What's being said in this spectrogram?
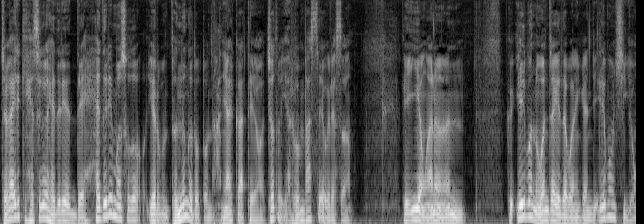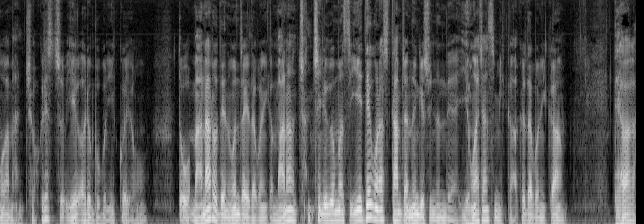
제가 이렇게 해석을 해드리는데 해드리면서도 여러분 듣는 것도 또 난해할 것 같아요. 저도 여러 번 봤어요. 그래서 그이 영화는 그 일본 원작이다 보니까 이제 일본식 용어가 많죠. 그래서 좀 이해 어려운 부분이 있고요. 또 만화로 된 원작이다 보니까 만화는 천천히 읽으면서 이해되고 나서 다음 장 넘길 수 있는데 영화지 않습니까? 그러다 보니까 대화가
